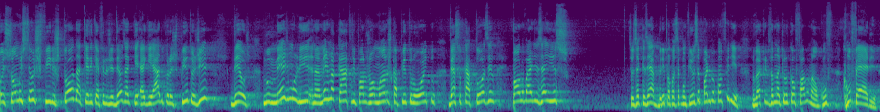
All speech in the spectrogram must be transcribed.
pois somos seus filhos. Todo aquele que é filho de Deus é, é guiado pelo Espírito de Deus, no mesmo na mesma carta de Paulo aos Romanos, capítulo 8, verso 14, Paulo vai dizer isso. Se você quiser abrir para você conferir, você pode conferir. Não vai acreditando naquilo que eu falo, não. Confere.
